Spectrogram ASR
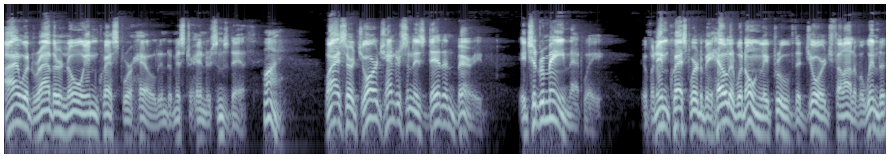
I would rather no inquest were held into Mr. Henderson's death. Why? Why, sir, George Henderson is dead and buried. It should remain that way. If an inquest were to be held, it would only prove that George fell out of a window.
